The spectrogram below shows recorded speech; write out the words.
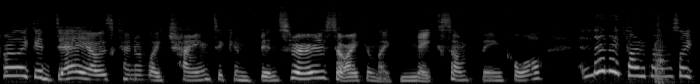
for like a day, I was kind of like trying to convince her so I can like make something cool. And then I thought about it, I was like,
